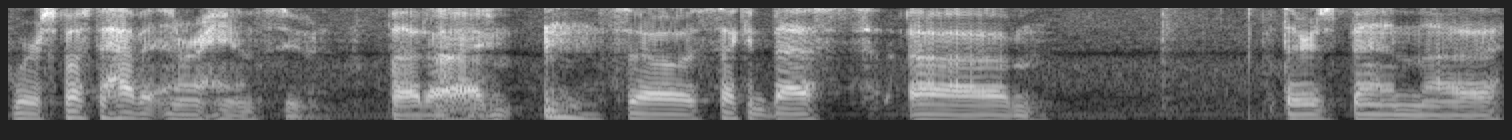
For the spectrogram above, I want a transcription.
we're supposed to have it in our hands soon. But um, so Second Best. Um, there's been uh,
